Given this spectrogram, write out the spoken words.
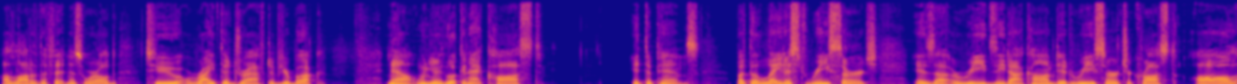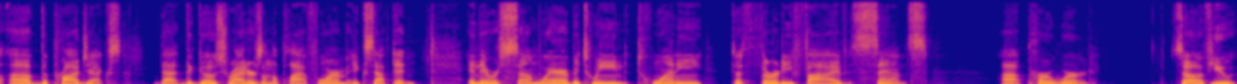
a lot of the fitness world to write the draft of your book. Now, when you're looking at cost, it depends. But the latest research is uh, did research across all of the projects that the ghostwriters on the platform accepted and they were somewhere between 20 to 35 cents uh, per word. So if you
